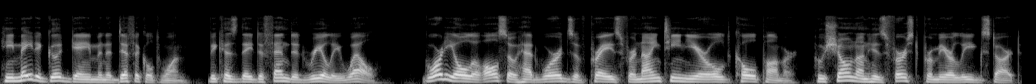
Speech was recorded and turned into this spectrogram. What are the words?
He made a good game in a difficult one because they defended really well. Guardiola also had words of praise for 19-year-old Cole Palmer, who shone on his first Premier League start,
